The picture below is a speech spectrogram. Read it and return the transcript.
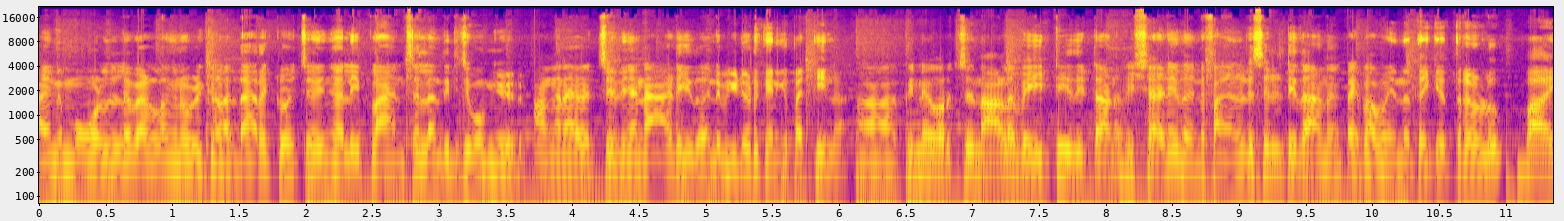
അതിന് മുകളിലുള്ള വെള്ളം ഇങ്ങനെ ഒഴിക്കണം. ഡയറക്റ്റ് ഒഴിച്ചു കഴിഞ്ഞാൽ ഈ പ്ലാന്റ്സ് എല്ലാം തിരിച്ച് പൊങ്ങി വരും. അങ്ങനെ വെച്ചിട്ട് ഞാൻ ആഡ് ചെയ്തു. അതിന്റെ വീഡിയോ എടുക്കാൻ എനിക്ക് പറ്റിയില്ല. പിന്നെ കുറച്ച് നാൾ വെയിറ്റ് ചെയ്തിട്ടാണ് ഫിഷ് ആഡ് ചെയ്തത്. അതിന്റെ ഫൈനൽ റിസൾട്ട് ഇതാണ്. അപ്പോൾ ഇന്നത്തേക്ക് എത്രയേ ഉള്ളൂ. ബൈ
